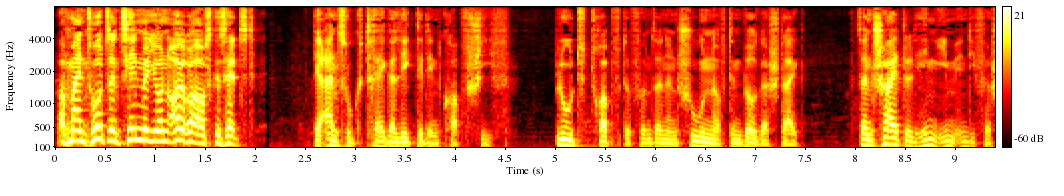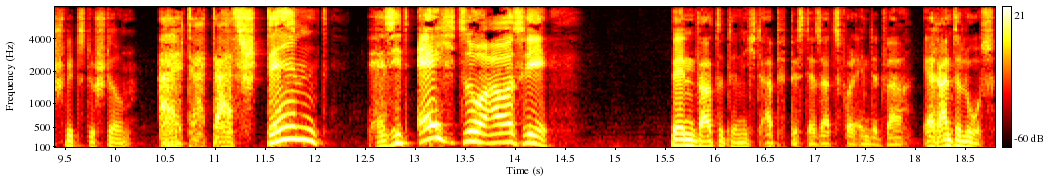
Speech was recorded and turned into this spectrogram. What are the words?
Auf meinen Tod sind zehn Millionen Euro ausgesetzt. Der Anzugträger legte den Kopf schief. Blut tropfte von seinen Schuhen auf den Bürgersteig. Sein Scheitel hing ihm in die verschwitzte Stirn. Alter, das stimmt. Er sieht echt so aus wie. Ben wartete nicht ab, bis der Satz vollendet war. Er rannte los,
